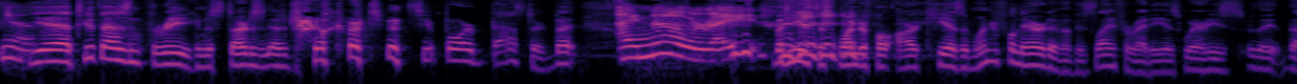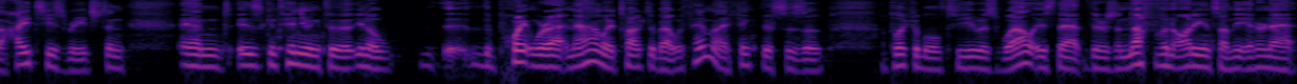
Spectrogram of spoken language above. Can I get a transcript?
yeah, yeah 2003, you can just start as an editorial cartoonist, you poor bastard. But I know, right? but he has this wonderful arc. He has a wonderful narrative of his life already, is where he's the, the heights he's reached and, and is continuing to, you know, the point we're at now, I talked about with him, I think this is a, applicable to you as well, is that there's enough of an audience on the internet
